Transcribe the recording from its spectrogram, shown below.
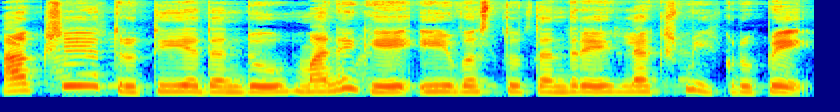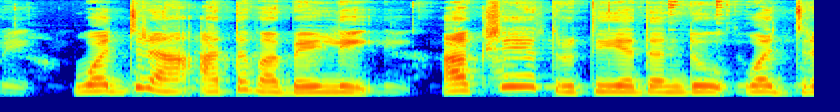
ಅಕ್ಷಯ ತೃತೀಯದಂದು ಮನೆಗೆ ಈ ವಸ್ತು ತಂದರೆ ಲಕ್ಷ್ಮಿ ಕೃಪೆ. ವಜ್ರ ಅಥವಾ ಬೆಳ್ಳಿ. ಅಕ್ಷಯ ತೃತೀಯದಂದು ವಜ್ರ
